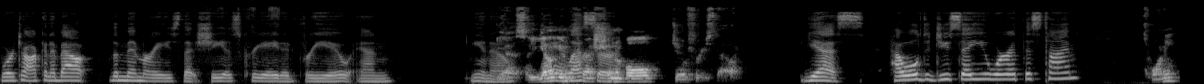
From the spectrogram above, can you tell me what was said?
We're talking about the memories that she has created for you and you know. yes, a young, impressionable Joe Freestyle. Yes. How old did you say you were at this time? 20.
